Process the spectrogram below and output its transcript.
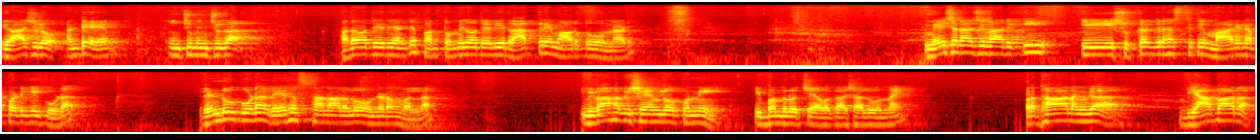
ఈ రాశిలో అంటే ఇంచుమించుగా పదవ తేదీ అంటే పంతొమ్మిదవ తేదీ రాత్రే మారుతూ ఉన్నాడు. మేషరాశి వారికి ఈ శుక్రగ్రహ స్థితి మారినప్పటికీ కూడా రెండూ కూడా వేద స్థానాలలో ఉండడం వల్ల వివాహ విషయంలో కొన్ని ఇబ్బందులు వచ్చే అవకాశాలు ఉన్నాయి. ప్రధానంగా వ్యాపార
